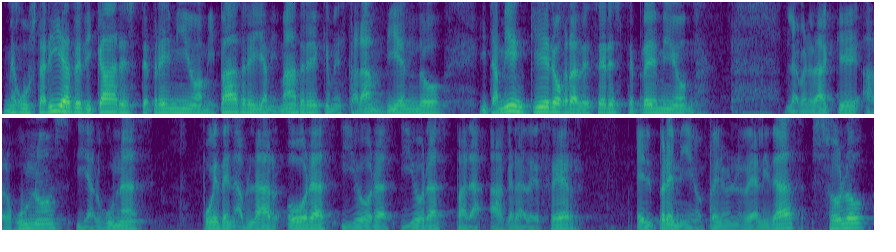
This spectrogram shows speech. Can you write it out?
Me gustaría dedicar este premio a mi padre y a mi madre que me estarán viendo y también quiero agradecer este premio. La verdad que algunos y algunas pueden hablar horas y horas y horas para agradecer el premio, pero en realidad solo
